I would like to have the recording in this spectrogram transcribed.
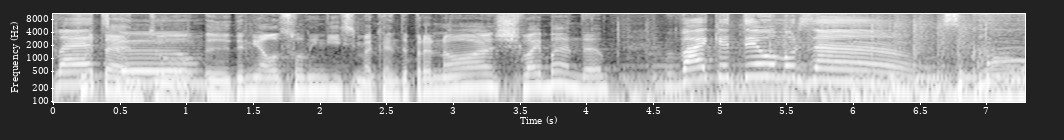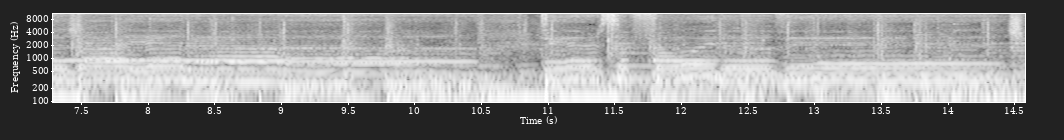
Let's Portanto, go. eh, Daniela, sua lindíssima, canta para nós. Vai, banda. Vai que é teu, amorzão! Segunda já era, terça foi de vez,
